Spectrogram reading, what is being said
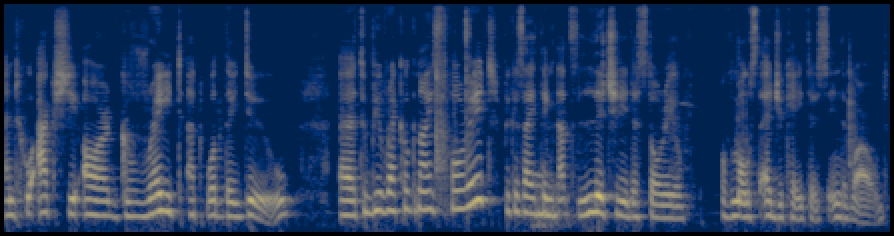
and who actually are great at what they do uh, to be recognized for it because i think that's literally the story of, of most educators in the world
